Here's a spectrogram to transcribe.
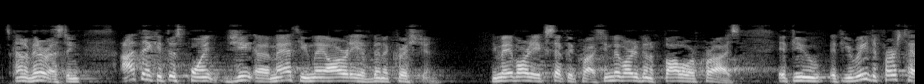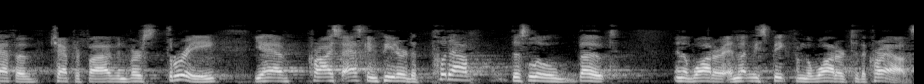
It's kind of interesting. I think at this point, uh, Matthew may already have been a Christian. He may have already accepted Christ. He may have already been a follower of Christ. If you, if you read the first half of chapter 5 in verse 3, you have Christ asking Peter to put out this little boat in the water and let me speak from the water to the crowds.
